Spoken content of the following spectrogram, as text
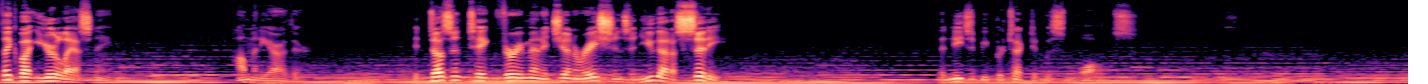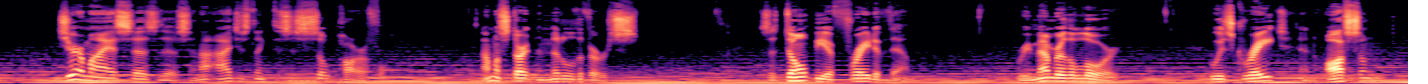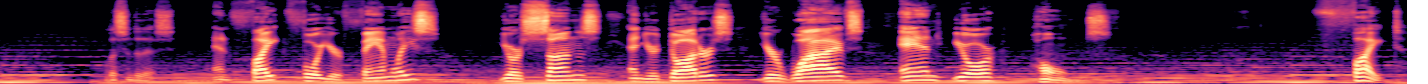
Think about your last name. How many are there? It doesn't take very many generations, and you got a city that needs to be protected with some walls. Jeremiah says this, and I, just think this is so powerful. I'm going to start in the middle of the verse. It says, Don't be afraid of them. Remember the Lord, who is great and awesome. Listen to this. And fight for your families, your sons and your daughters, your wives, and your homes. Fight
